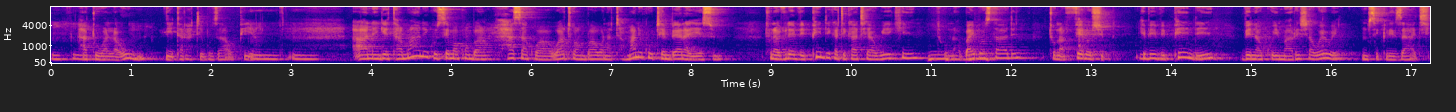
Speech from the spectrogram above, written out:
mm-hmm. hatuwalaumu ni taratibu zao pia mm-hmm. ningetamani kusema kwamba hasa kwa watu ambao wanatamani kutembea na yesu tuna vile vipindi katikati ya wiki mm-hmm. tuna bible study tuna fellowship hivi vipindi vinakuimarisha wewe msikilizaji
